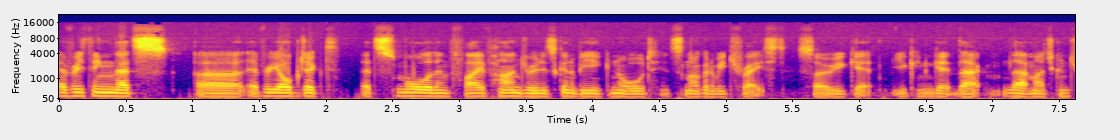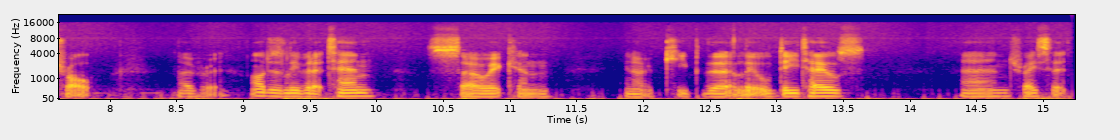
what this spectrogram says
everything that's, uh, every object that's smaller than 500 is going to be ignored. It's not going to be traced. So you get, you can get that, that much control over it. I'll just leave it at 10 so it can, you know, keep the little details and trace it.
